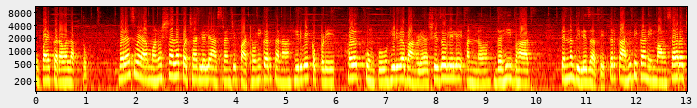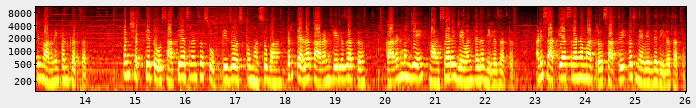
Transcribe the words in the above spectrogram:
उपाय करावा लागतो. बऱ्याच वेळा मनुष्याला पछाडलेल्या आसरांची पाठवणी करताना हिरवे कपडे हळद कुंकू हिरव्या बांगड्या शिजवलेले अन्न दही भात त्यांना दिले जाते. तर काही ठिकाणी मांसाहाराची मागणी पण करतात. पण शक्यतो साती आसरांचा सोबती जो असतो म्हसोबा तर त्याला कारण केलं जातं. कारण म्हणजे मांसाहारी जेवण त्याला दिलं जातं. आणि साती आसरांना मात्र सात्विकच नैवेद्य दिलं जातो.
